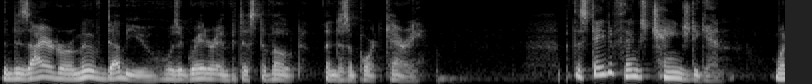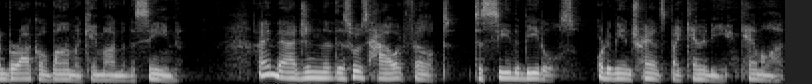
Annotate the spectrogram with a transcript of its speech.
the desire to remove W was a greater impetus to vote than to support Kerry. But the state of things changed again when Barack Obama came onto the scene. I imagine that this was how it felt to see the Beatles or to be entranced by Kennedy and Camelot.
